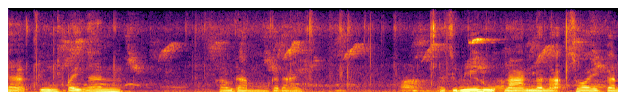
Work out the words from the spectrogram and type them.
ยากอยุ่งไปงานข้าวดำก็ได้แต่จะมีลูกหลานละละซอยกัน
